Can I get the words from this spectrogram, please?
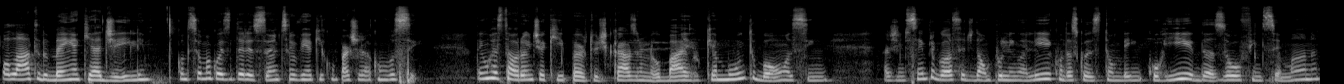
Olá, tudo bem? Aqui é a Jaylee. Aconteceu uma coisa interessante, eu vim aqui compartilhar com você. Tem um restaurante aqui perto de casa, no meu bairro, que é muito bom, assim. A gente sempre gosta de dar um pulinho ali quando as coisas estão bem corridas ou fim de semana.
